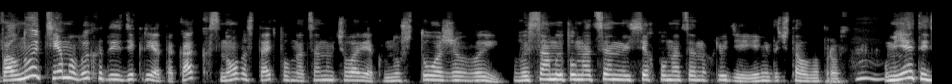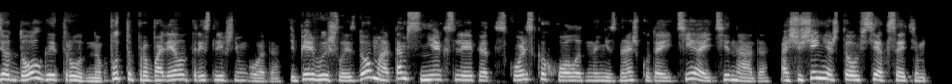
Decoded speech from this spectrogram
Волнует тема выхода из декрета. Как снова стать полноценным человеком? Ну что же вы? Вы самый полноценный из всех полноценных людей. Я не дочитала вопрос. У меня это идет долго и трудно, будто проболела три с лишним года. Теперь вышла из дома, а там снег слепят, скользко, холодно, не знаешь, куда идти, а идти надо. Ощущение, что у всех с этим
